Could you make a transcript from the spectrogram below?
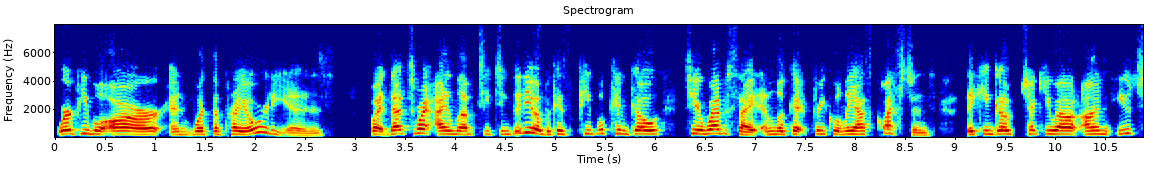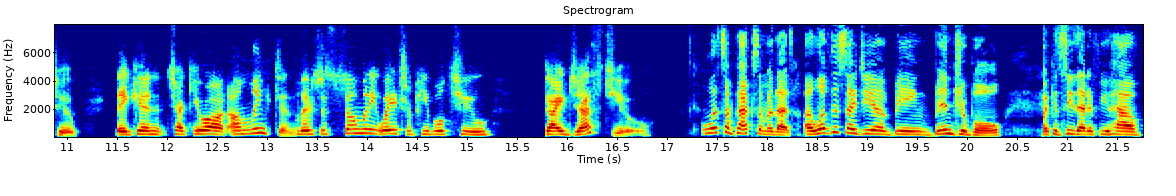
where people are and what the priority is. But that's why I love teaching video because people can go to your website and look at frequently asked questions. They can go check you out on YouTube. They can check you out on LinkedIn. There's just so many ways for people to digest you. Let's unpack some of that. I love this idea of being bingeable. I can see that if you have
